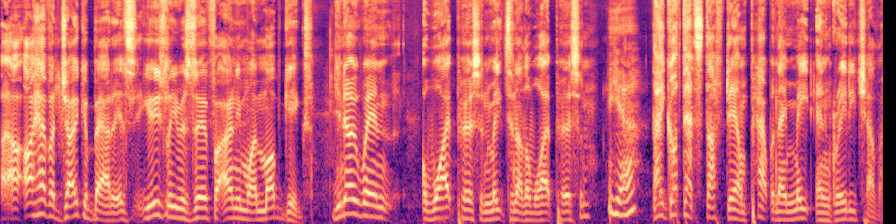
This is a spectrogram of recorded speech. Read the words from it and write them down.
I, I have a joke about it. It's usually reserved for only my mob gigs. You know when a white person meets another white person? Yeah. They got that stuff down pat when they meet and greet each other.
